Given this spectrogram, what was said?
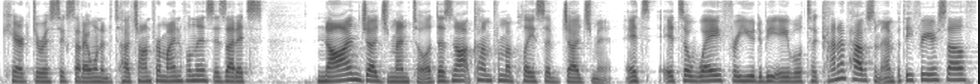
characteristics that I wanted to touch on for mindfulness is that it's non-judgmental. It does not come from a place of judgment. It's it's a way for you to be able to kind of have some empathy for yourself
